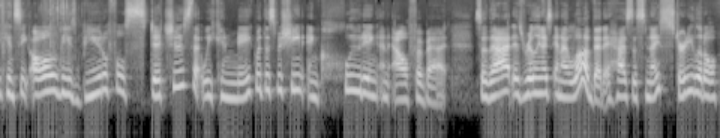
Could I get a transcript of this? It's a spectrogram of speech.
You can see all these beautiful stitches that we can make with this machine, including an alphabet. So that is really nice, and I love that it has this nice sturdy little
